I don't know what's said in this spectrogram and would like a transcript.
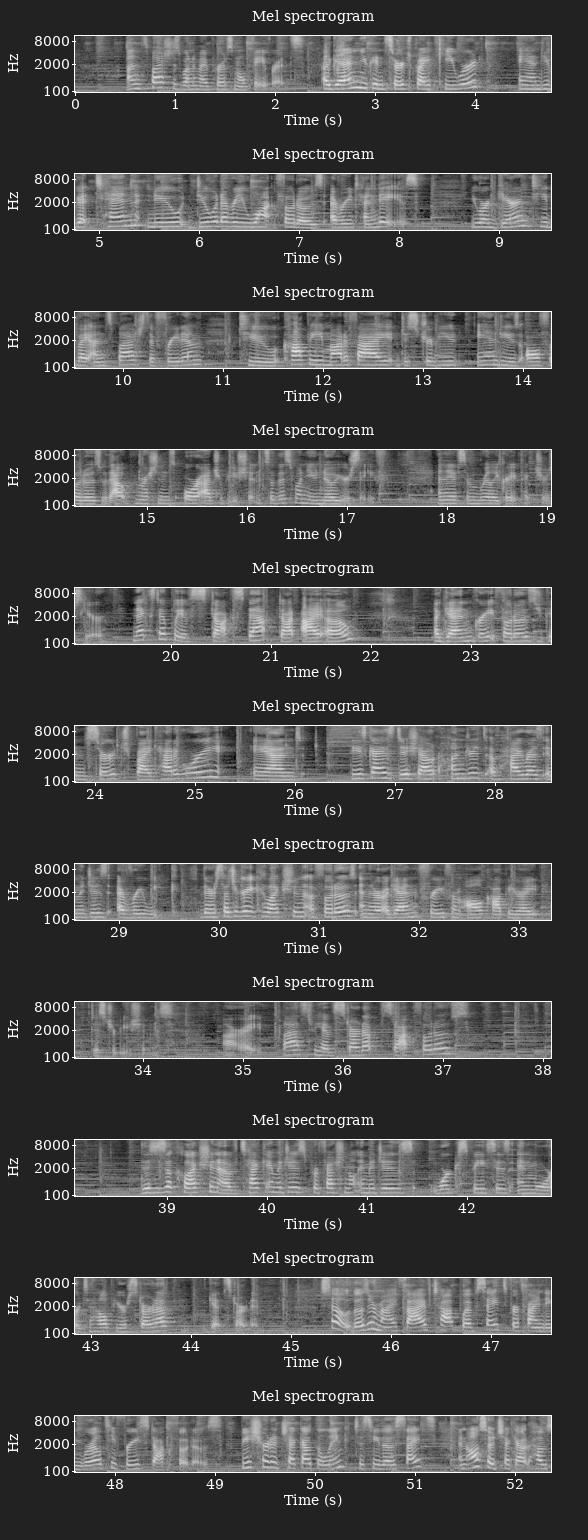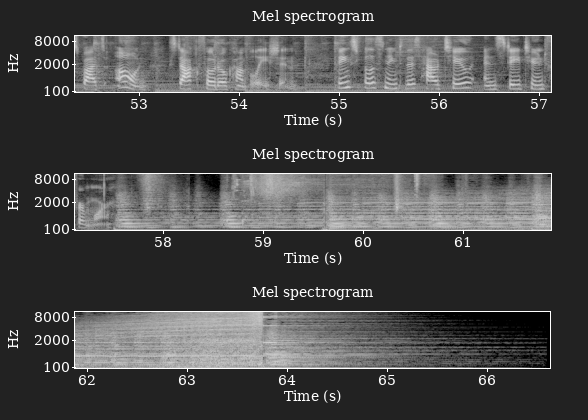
Unsplash is one of my personal favorites. Again, you can search by keyword and you get 10 new do whatever you want photos every 10 days. You are guaranteed by Unsplash the freedom to copy, modify, distribute, and use all photos without permissions or attribution. So this one you know you're safe. And they have some really great pictures here. Next up we have stocksnap.io. Again, great photos. You can search by category and these guys dish out hundreds of high-res images every week. There's such a great collection of photos and they're again free from all copyright distributions. All right, last we have startup stock photos. This is a collection of tech images, professional images, workspaces, and more to help your startup get started. So those are my five top websites for finding royalty-free stock photos. Be sure to check out the link to see those sites and also check out HubSpot's own stock photo compilation. Thanks for listening to this how-to and stay tuned for more.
